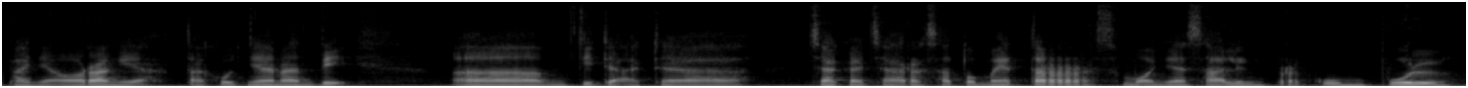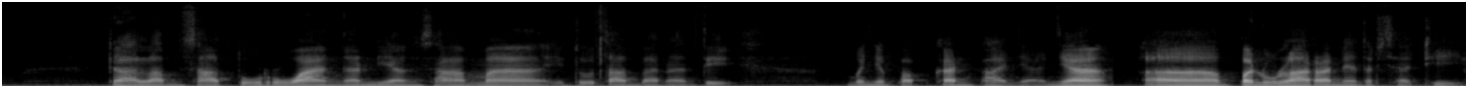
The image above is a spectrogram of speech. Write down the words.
banyak orang ya takutnya nanti um, tidak ada jaga jarak satu meter semuanya saling berkumpul dalam satu ruangan yang sama itu tambah nanti menyebabkan banyaknya uh, penularan yang terjadi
